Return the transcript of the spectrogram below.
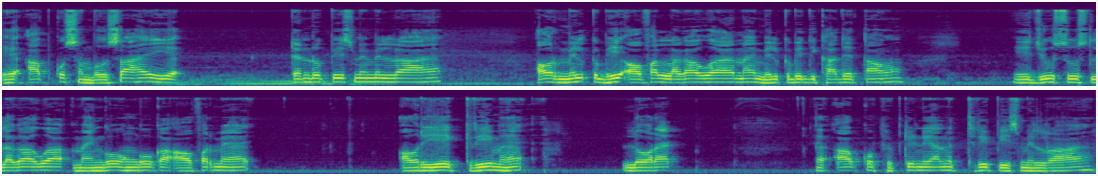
ये आपको समोसा है, ये टेन रुपीज़ में मिल रहा है। और मिल्क भी ऑफ़र लगा हुआ है, मैं मिल्क भी दिखा देता हूँ। ये जूस वूस लगा हुआ मैंगो वंगो का ऑफ़र में है और ये क्रीम है, लोरैक। आपको फिफ्टीन रियाल में थ्री पीस मिल रहा है।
